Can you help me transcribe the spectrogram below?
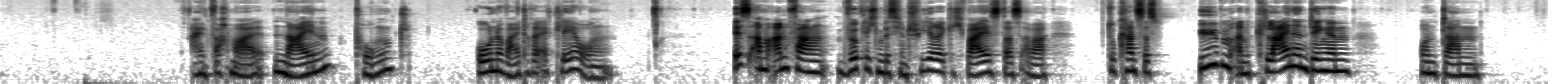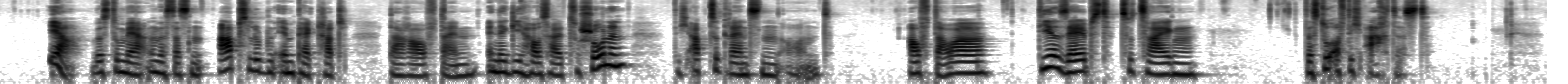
einfach mal nein, Punkt, ohne weitere Erklärung. Ist am Anfang wirklich ein bisschen schwierig, ich weiß das, aber du kannst es üben an kleinen Dingen und dann, ja, wirst du merken, dass das einen absoluten Impact hat darauf, deinen Energiehaushalt zu schonen, dich abzugrenzen und auf Dauer dir selbst zu zeigen, dass du auf dich achtest.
